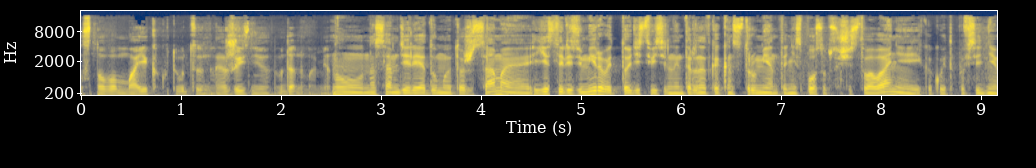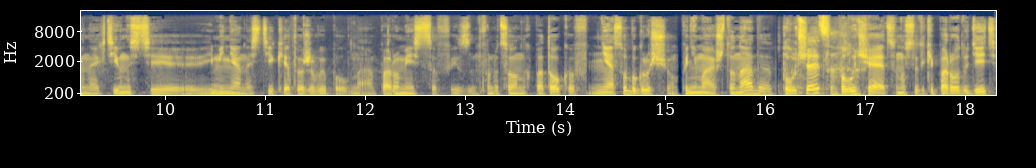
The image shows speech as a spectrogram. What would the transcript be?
основа моей какой-то вот э, жизни в данный момент. Ну, на самом деле, я думаю, то же самое. Если резюмировать, то действительно интернет как инструмент, а не способ существования и какой-то повседневной активности. И меня настиг, я тоже выпал на пару месяцев из информационных потоков. Не особо грущу. Понимаю, что надо. Получается? Получается, но все-таки по роду деятельности,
